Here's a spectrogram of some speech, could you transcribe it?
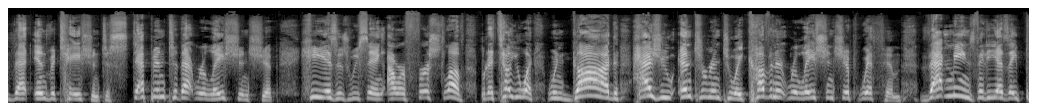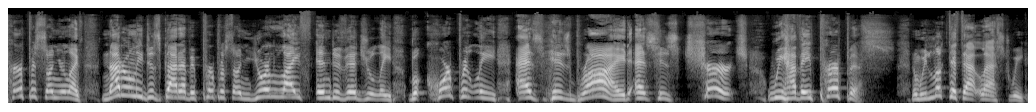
that invitation to step into that relationship, He is, as we saying, our first love. But I tell you what, when God has you enter into a covenant relationship with Him, that means that He has a purpose on your life. Not only does God have a purpose on your life individually, but corporately as His bride, as His church, we have a purpose. And we looked at that last week.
